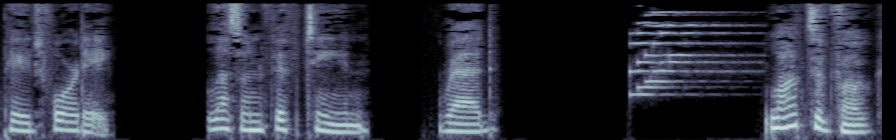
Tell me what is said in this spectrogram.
Page 40. Lesson 15. Read. Lots of Vogue.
